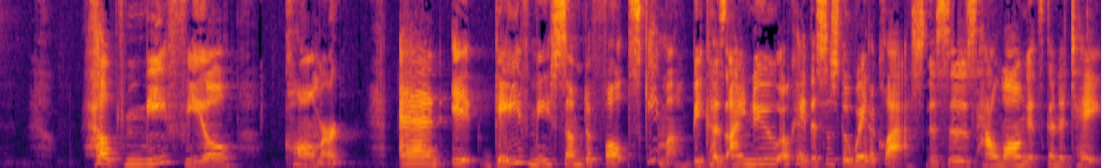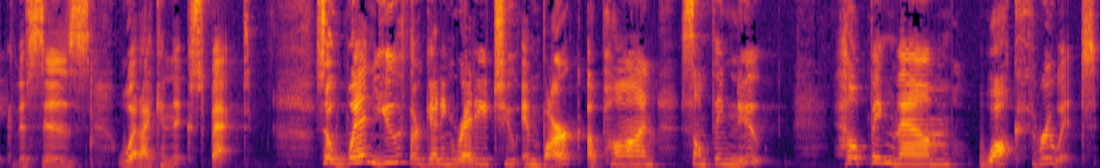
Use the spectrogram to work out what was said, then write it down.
helped me feel calmer and it gave me some default schema because I knew, okay, this is the way to class. This is how long it's going to take. This is what I can expect. So when youth are getting ready to embark upon something new, helping them walk through it.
